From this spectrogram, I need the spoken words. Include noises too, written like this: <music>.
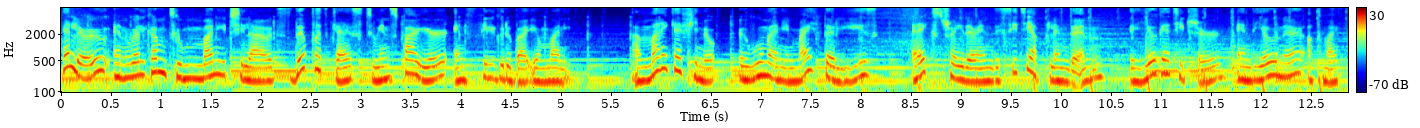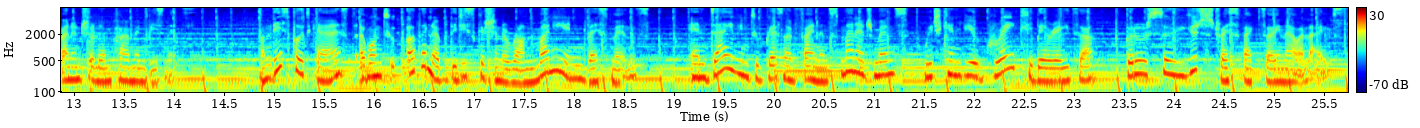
Hello, and welcome to Money Chill Out, the podcast to inspire and feel good about your money. I'm Marika Fino, a woman in my 30s, ex trader in the city of London, a yoga teacher, and the owner of my financial empowerment business. On this podcast, I want to open up the discussion around money and investments and dive into personal finance management, which can be a great liberator, but also a huge stress factor in our lives.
